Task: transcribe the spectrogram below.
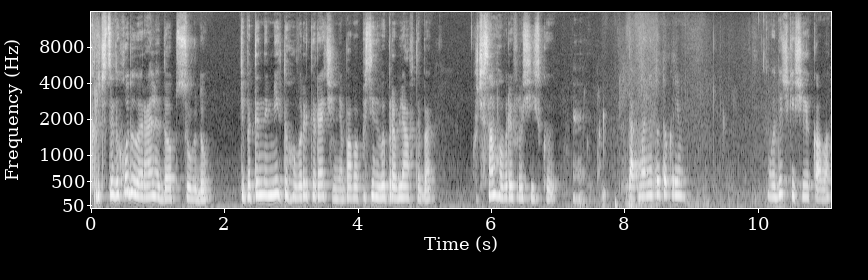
Коротше, це доходило реально до абсурду. Типа, ти не міг договорити речення, папа постійно виправляв тебе, хоча сам говорив російською. Так, в мене тут, окрім водички, ще є кава.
